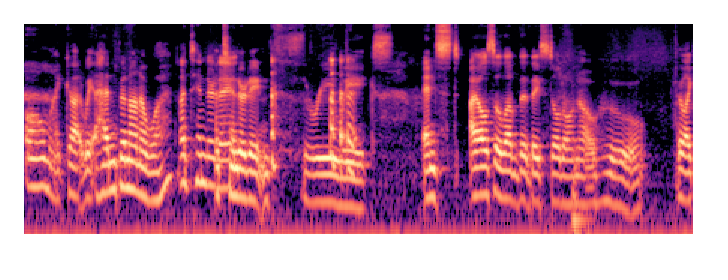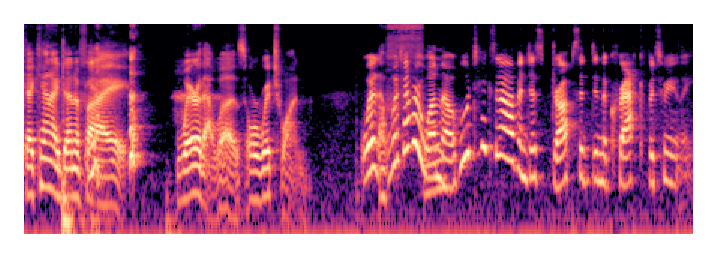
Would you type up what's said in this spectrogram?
Oh my god! Wait, I hadn't been on a what? a Tinder A. Tinder date in three weeks, and st- I also love that they still don't know who. They're like, I can't identify where that was or which one. Which, whichever one though, who takes it off and just drops it in the crack between? Like,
